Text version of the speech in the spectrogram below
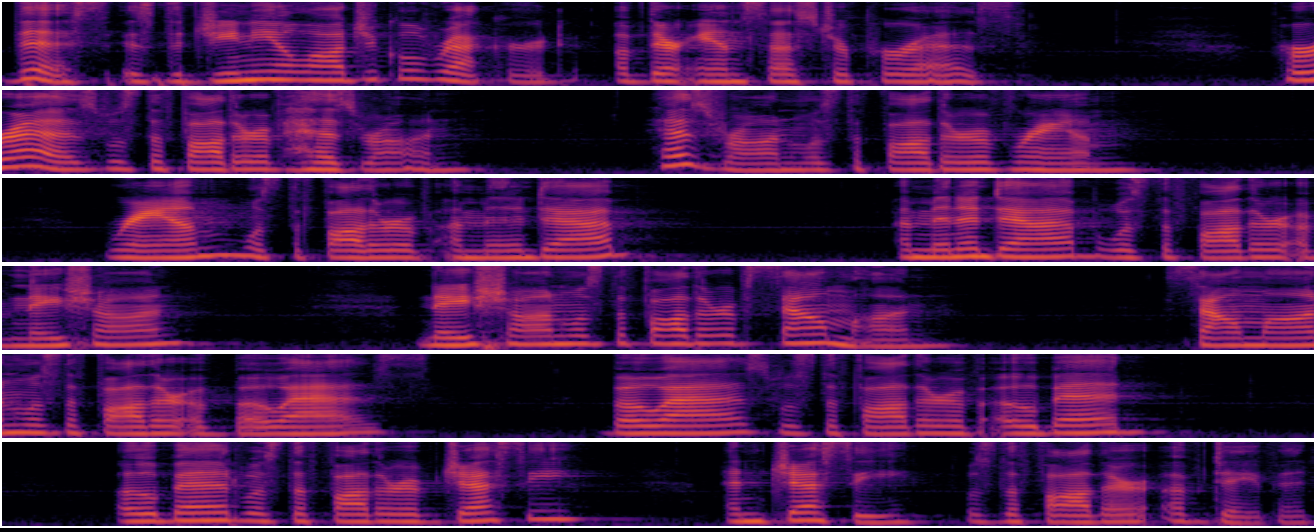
This is the genealogical record of their ancestor Perez. Perez was the father of Hezron. Hezron was the father of Ram. Ram was the father of Amminadab. Amminadab was the father of Nahshon. Nahshon was the father of Salmon. Salmon was the father of Boaz. Boaz was the father of Obed. Obed was the father of Jesse, and Jesse was the father of David.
